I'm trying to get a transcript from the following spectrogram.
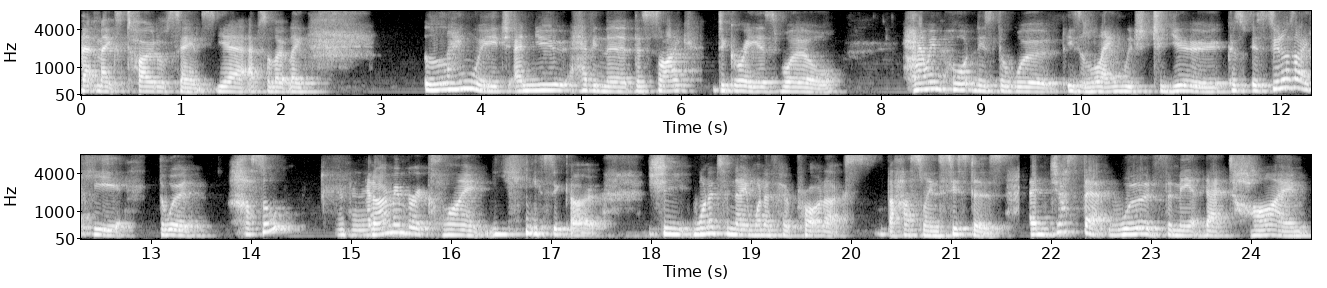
that makes total sense yeah absolutely language and you having the the psych degree as well how important is the word is language to you because as soon as i hear the word hustle mm-hmm. and i remember a client years ago she wanted to name one of her products the hustling sisters and just that word for me at that time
